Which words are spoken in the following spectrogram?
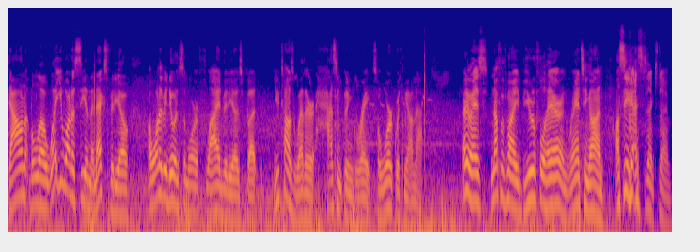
down below what you want to see in the next video. I want to be doing some more flying videos, but Utah's weather hasn't been great, so work with me on that. Anyways, enough of my beautiful hair and ranting on. I'll see you guys next time.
